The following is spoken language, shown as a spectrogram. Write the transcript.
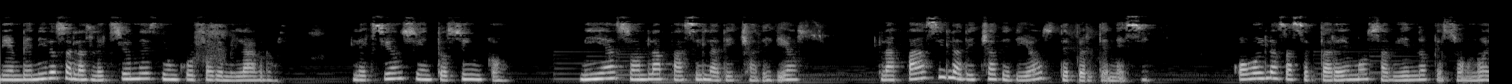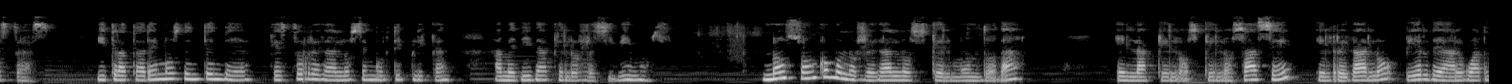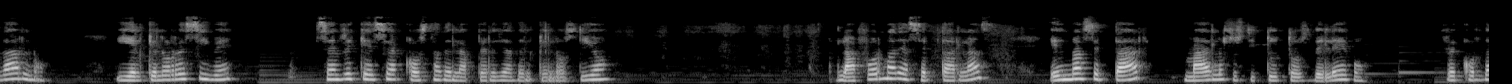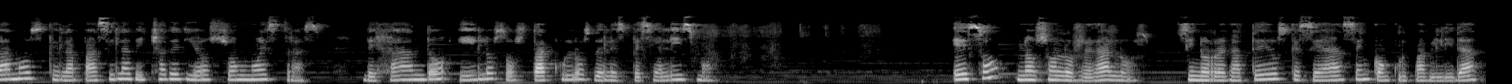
Bienvenidos a las lecciones de un curso de milagros. Lección 105. Mías son la paz y la dicha de Dios. La paz y la dicha de Dios te pertenecen. Hoy las aceptaremos sabiendo que son nuestras y trataremos de entender que estos regalos se multiplican a medida que los recibimos. No son como los regalos que el mundo da, en la que los que los hace el regalo pierde al darlo y el que lo recibe se enriquece a costa de la pérdida del que los dio. La forma de aceptarlas es no aceptar más los sustitutos del ego. Recordamos que la paz y la dicha de Dios son nuestras, dejando ir los obstáculos del especialismo. Eso no son los regalos, sino regateos que se hacen con culpabilidad.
